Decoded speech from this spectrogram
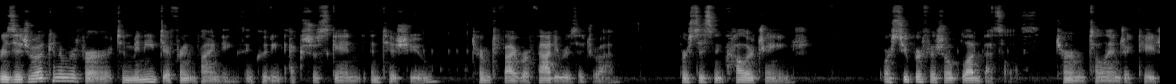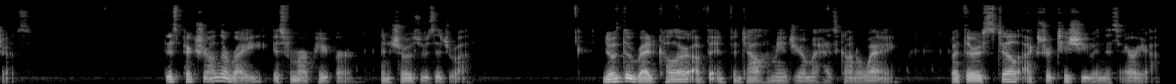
Residua can refer to many different findings, including extra skin and tissue, termed fibrofatty residua, persistent color change, or superficial blood vessels, termed telangiectasias. This picture on the right is from our paper and shows residua. Note the red color of the infantile hemangioma has gone away, but there is still extra tissue in this area.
